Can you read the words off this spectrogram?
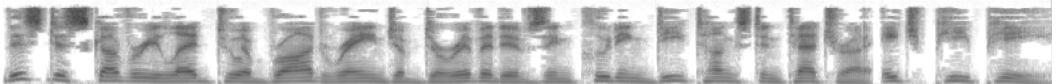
This discovery led to a broad range of derivatives including D-tungsten tetra HPP,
